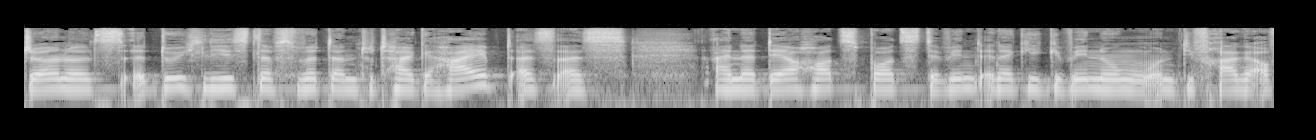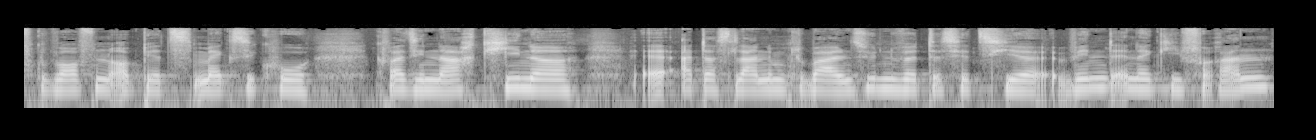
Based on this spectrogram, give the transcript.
Journals äh, durchliest, das wird dann total gehypt als, als einer der Hotspots der Windenergiegewinnung und die Frage aufgeworfen, ob jetzt Mexiko quasi nach China äh, das Land im globalen Süden wird, das jetzt hier Windenergie voran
